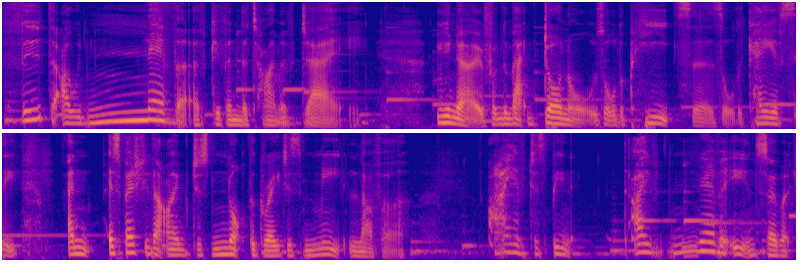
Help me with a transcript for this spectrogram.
Food that I would never have given the time of day. You know, from the McDonald's or the pizzas or the KFC. And especially that I'm just not the greatest meat lover. I have just been, I've never eaten so much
